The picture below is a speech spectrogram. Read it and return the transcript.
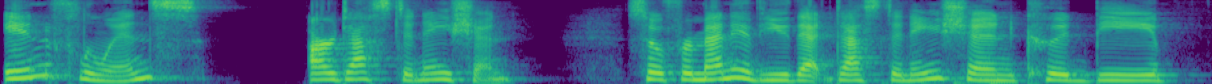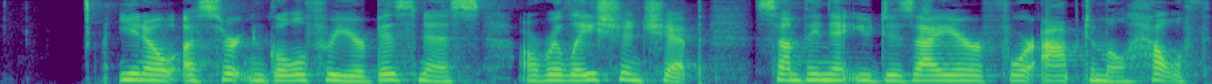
influence our destination. So, for many of you, that destination could be you know, a certain goal for your business, a relationship, something that you desire for optimal health.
